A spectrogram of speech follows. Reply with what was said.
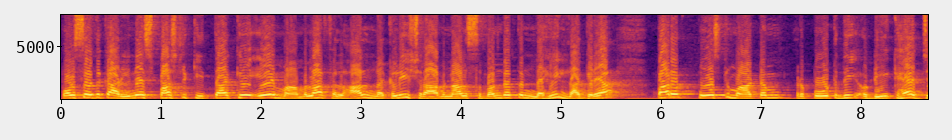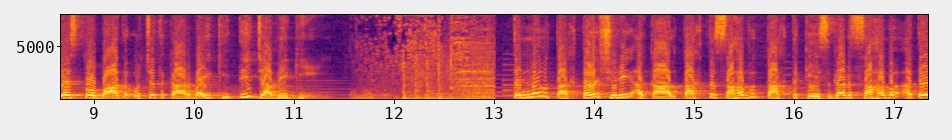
ਪੁਲਿਸ ਅਧਿਕਾਰੀ ਨੇ ਸਪਸ਼ਟ ਕੀਤਾ ਕਿ ਇਹ ਮਾਮਲਾ ਫਿਲਹਾਲ ਨਕਲੀ ਸ਼ਰਾਬ ਨਾਲ ਸੰਬੰਧਿਤ ਨਹੀਂ ਲੱਗ ਰਿਹਾ, ਪਰ ਪੋਸਟਮਾਰਟਮ ਰਿਪੋਰਟ ਦੀ ਉਡੀਕ ਹੈ, ਜਿਸ ਤੋਂ ਬਾਅਦ ਉਚਿਤ ਕਾਰਵਾਈ ਕੀਤੀ ਜਾਵੇਗੀ। ਤਿੰਨੋਂ ਤਖਤਾਂ ਸ੍ਰੀ ਅਕਾਲ ਤਖਤ ਸਾਹਿਬ, ਤਖਤ ਕੇਸਗੜ੍ਹ ਸਾਹਿਬ ਅਤੇ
